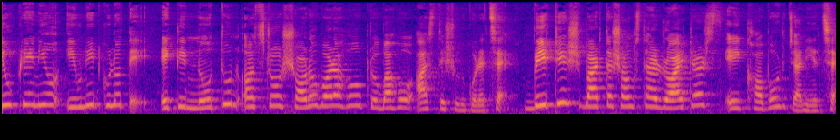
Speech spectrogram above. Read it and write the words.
ইউক্রেনীয় ইউনিটগুলোতে একটি নতুন অস্ত্র সরবরাহ প্রবাহ আসতে শুরু করেছে। ব্রিটিশ বার্তা সংস্থা রয়টার্স এই খবর জানিয়েছে।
